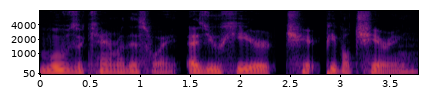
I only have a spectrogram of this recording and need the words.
moves the camera this way as you hear cheer, people cheering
